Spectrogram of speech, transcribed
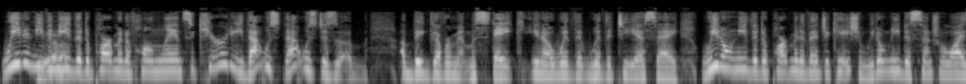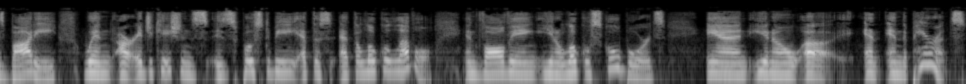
We didn't even yeah. need the Department of Homeland Security. That was, that was just a, a, big government mistake, you know, with the, with the TSA. We don't need the Department of Education. We don't need a centralized body when our education is supposed to be at the, at the local level involving, you know, local school boards and you know uh, and and the parents.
